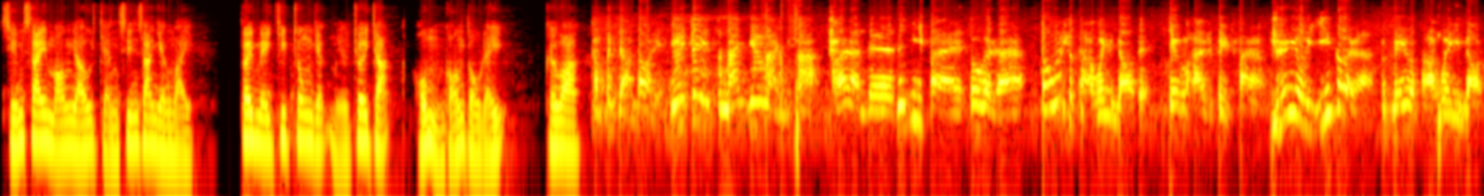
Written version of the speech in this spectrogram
陕西网友郑先生认为，对未接种疫苗追责好唔讲道理。佢话。的一百多个人都是打过疫苗的，结果还是被传染。只有一个人没有打过疫苗，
